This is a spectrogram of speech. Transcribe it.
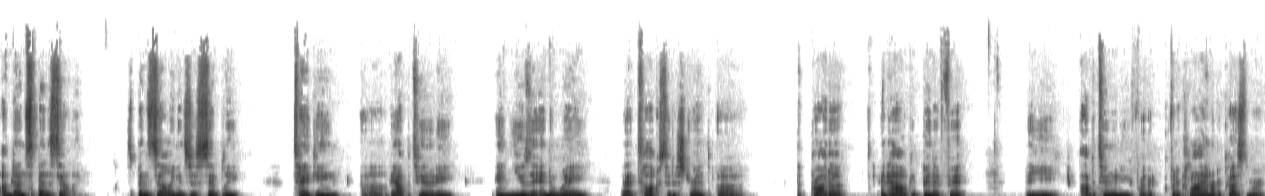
I've done spin selling. Spin selling is just simply taking uh, the opportunity and use it in a way that talks to the strength of the product and how it can benefit the opportunity for the for the client or the customer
